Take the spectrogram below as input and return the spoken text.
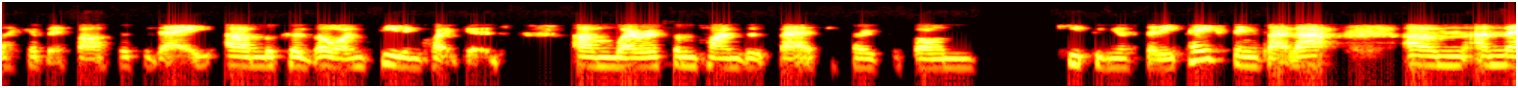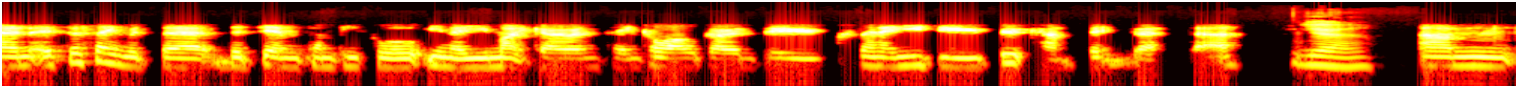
like a bit faster today um, because, oh, I'm feeling quite good. Um, whereas sometimes it's better to focus on keeping your steady pace, things like that. Um, and then it's the same with the, the gym. Some people, you know, you might go and think, oh, I'll go and do, because I know you do boot camp, don't Esther? Yeah. um,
